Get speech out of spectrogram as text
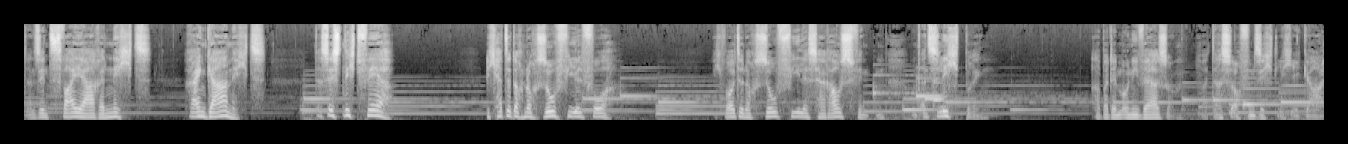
dann sind zwei Jahre nichts, rein gar nichts. Das ist nicht fair. Ich hatte doch noch so viel vor. Ich wollte noch so vieles herausfinden und ans Licht bringen. Aber dem Universum war das offensichtlich egal.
